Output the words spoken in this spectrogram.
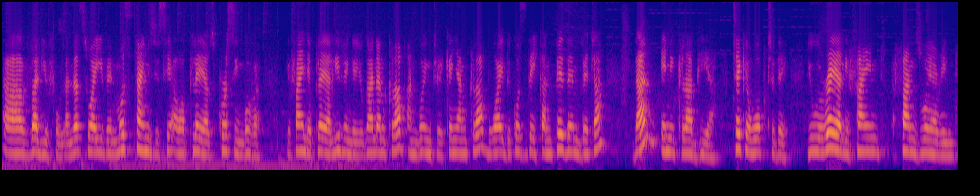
uh, valuable. And that's why even most times you see our players crossing over. You find a player leaving a Ugandan club and going to a Kenyan club. Why? Because they can pay them better than any club here. Take a walk today. You will rarely find fans wearing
